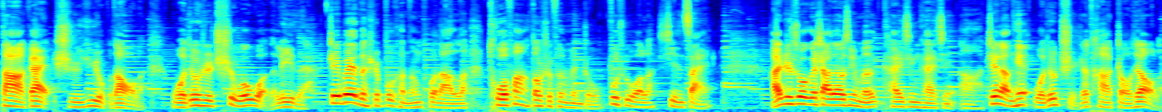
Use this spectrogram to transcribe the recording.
大概是遇不到了。我就是赤果果的例子，这辈子是不可能脱单了，脱发倒是分分钟。不说了，心塞。还是说个沙雕新闻，开心开心啊！这两天我就指着他招笑了，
